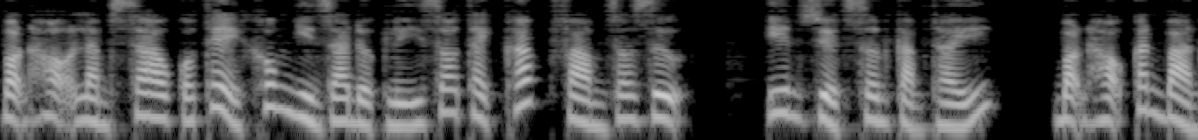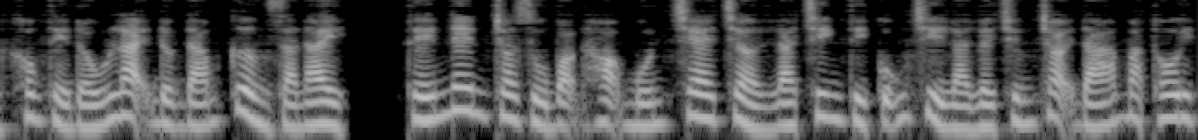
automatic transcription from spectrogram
bọn họ làm sao có thể không nhìn ra được lý do thạch khắc phàm do dự. Yên Duyệt Sơn cảm thấy, bọn họ căn bản không thể đấu lại được đám cường giả này, thế nên cho dù bọn họ muốn che chở La Trinh thì cũng chỉ là lời chứng trọi đá mà thôi.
